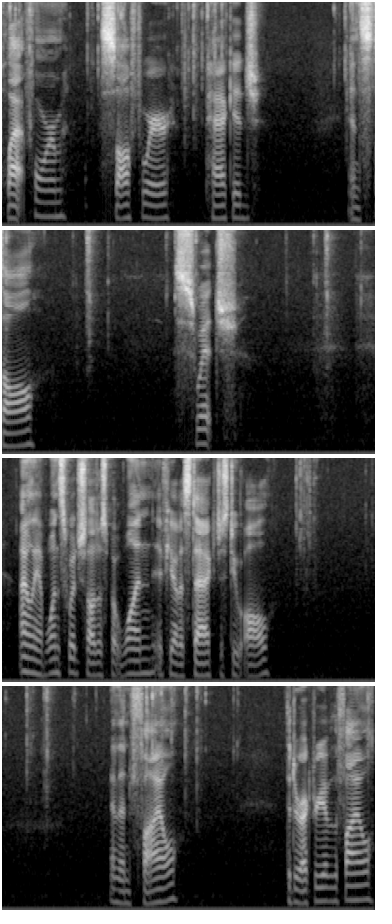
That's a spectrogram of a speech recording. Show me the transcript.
platform software package install switch I only have one switch so I'll just put one if you have a stack just do all and then file the directory of the file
